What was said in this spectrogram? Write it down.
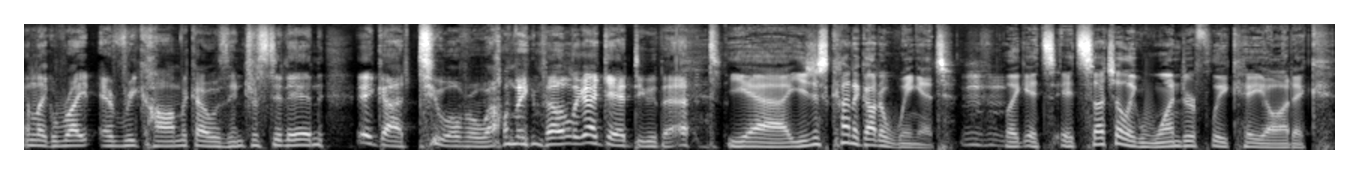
and like write every comic I was interested in. It got too overwhelming though. Like I can't do that. Yeah, you just kind of got to wing it. Mm-hmm. Like it's it's such a like wonderfully chaotic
